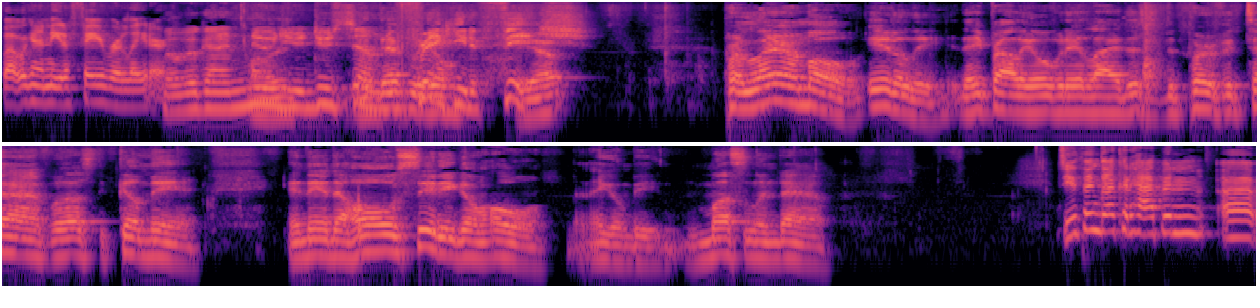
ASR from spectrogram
but we're going to need a favor later." But we're gonna need you to do something to definitely Frankie gonna- the fish. Palermo, Italy. They probably over there like this is the perfect time for us to come in, and then the whole city gonna owe them, and they gonna be muscling down. Do you think that could happen uh,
